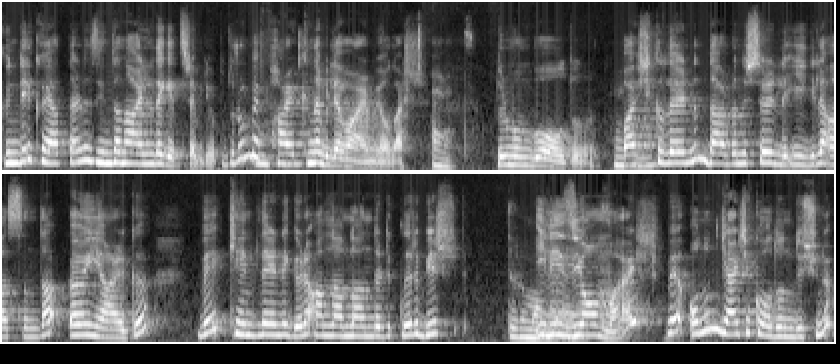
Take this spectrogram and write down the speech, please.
gündelik hayatlarını zindan halinde getirebiliyor bu durum ve farkına bile varmıyorlar Evet. durumun bu olduğunu. Başkalarının davranışlarıyla ilgili aslında ön yargı ve kendilerine göre anlamlandırdıkları bir Durum oluyor. illüzyon var ve onun gerçek olduğunu düşünüp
